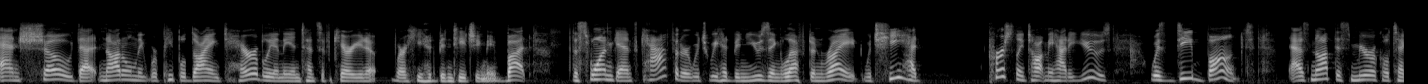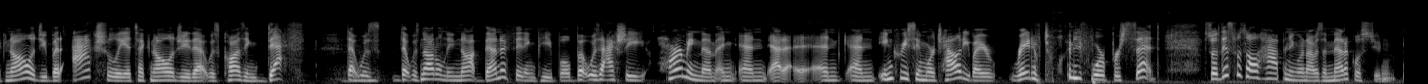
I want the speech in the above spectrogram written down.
and showed that not only were people dying terribly in the intensive care unit where he had been teaching me, but the Swan-Ganz catheter, which we had been using left and right, which he had personally taught me how to use, was debunked as not this miracle technology, but actually a technology that was causing death. That mm-hmm. was that was not only not benefiting people, but was actually harming them and and and and increasing mortality by a rate of 24%. So this was all happening when I was a medical student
